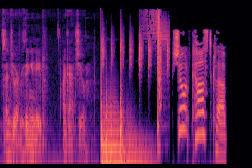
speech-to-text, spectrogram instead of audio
send you everything you need. I got you. Short Cast Club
